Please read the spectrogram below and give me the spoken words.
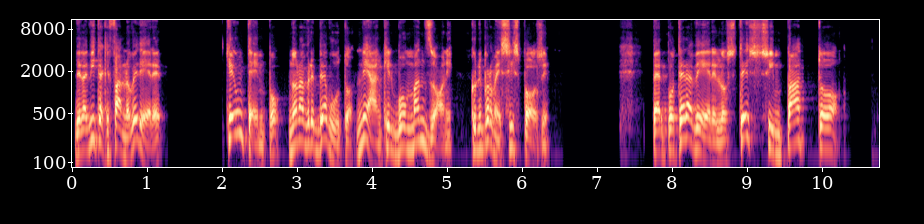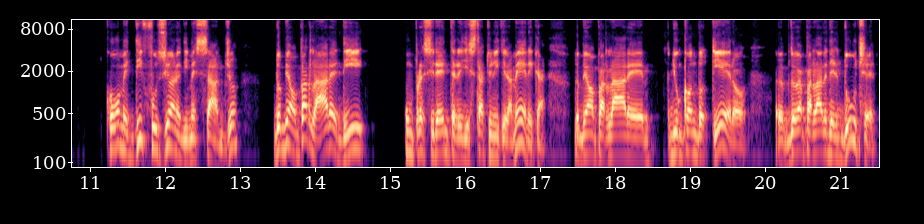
della vita che fanno vedere, che un tempo non avrebbe avuto neanche il buon Manzoni con i promessi sposi. Per poter avere lo stesso impatto come diffusione di messaggio dobbiamo parlare di un presidente degli Stati Uniti d'America, dobbiamo parlare di un condottiero, eh, dobbiamo parlare del duce,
